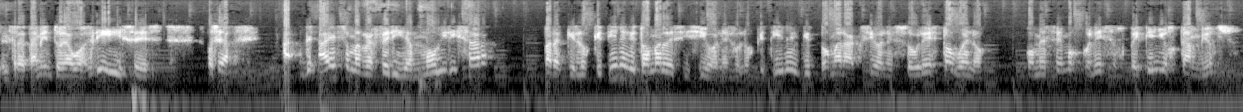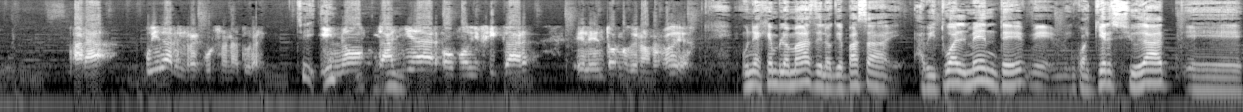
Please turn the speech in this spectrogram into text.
el tratamiento de aguas grises. O sea, a, a eso me refería, movilizar para que los que tienen que tomar decisiones o los que tienen que tomar acciones sobre esto, bueno, comencemos con esos pequeños cambios para cuidar el recurso natural y no dañar o modificar el entorno que nos rodea. Un ejemplo más de lo que pasa habitualmente eh, en cualquier ciudad, eh,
